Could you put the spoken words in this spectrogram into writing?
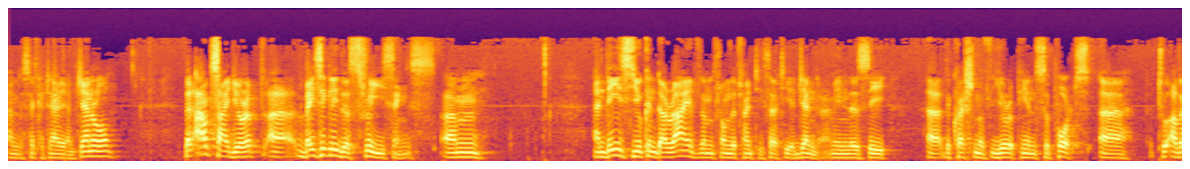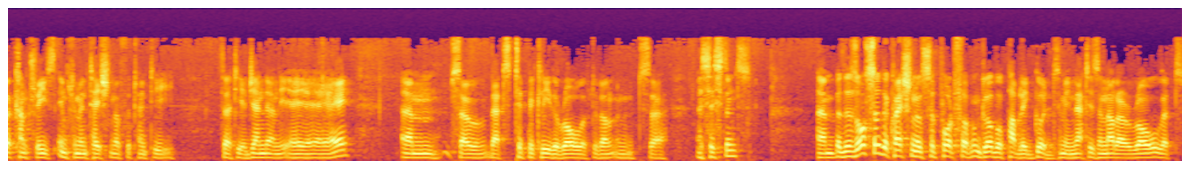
and the Secretariat General. But outside Europe, basically there's three things. Um, and these, you can derive them from the 2030 agenda. I mean, there's the, uh, the question of European support uh, to other countries' implementation of the 2030 agenda and the AAAA. Um, so that's typically the role of development uh, assistance. Um, but there's also the question of support for global public good. I mean, that is another role that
